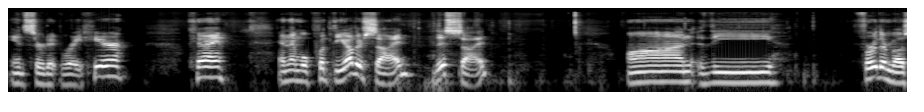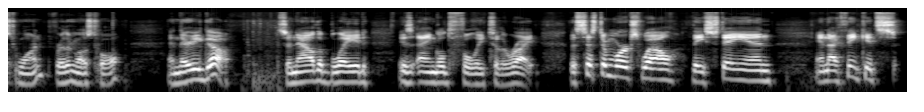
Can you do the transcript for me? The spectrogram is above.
insert it right here. Okay. And then we'll put the other side, this side, on the furthermost one, furthermost hole. And there you go. So now the blade is angled fully to the right. The system works well. They stay in. And I think it's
